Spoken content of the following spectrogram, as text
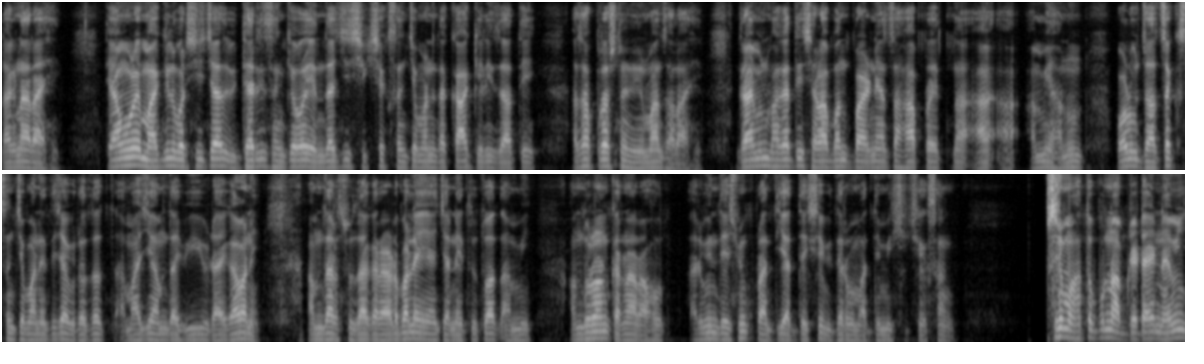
लागणार आहे. त्यामुळे मागील वर्षीच्या विद्यार्थी संख्येवर यंदाची शिक्षक संच मान्यता का केली जाते असा प्रश्न निर्माण झाला आहे. ग्रामीण भागातील शाळा बंद पाडण्याचा हा प्रयत्न आ- आम्ही हाणून पाडू जाचक संच मान्यतेच्या विरोधात माजी आमदार व्ही. यू. डायगावाने आमदार सुधाकर अडबाले यांच्या नेतृत्वात आम्ही आंदोलन करणार आहोत. अरविंद देशमुख प्रांतीय अध्यक्ष विदर्भ माध्यमिक शिक्षक संघ दुसरी महत्त्वपूर्ण अपडेट आहे. नवीन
